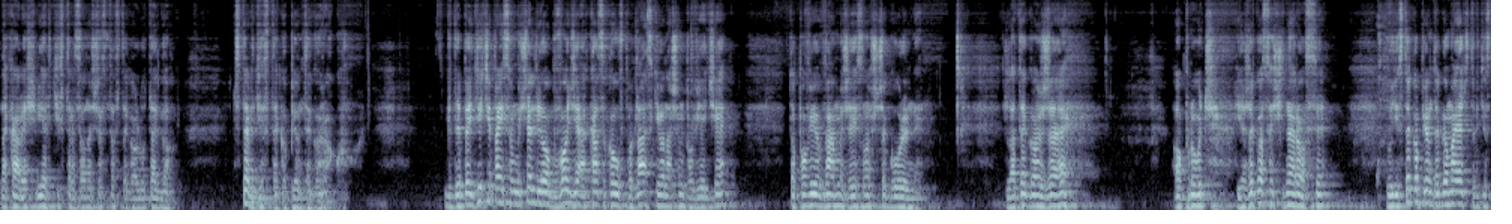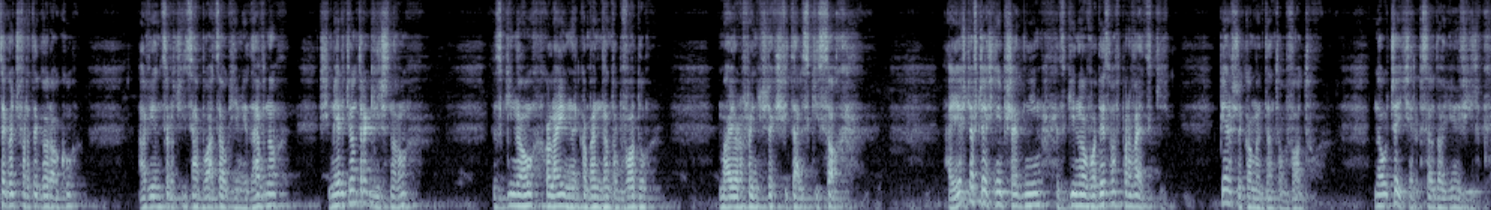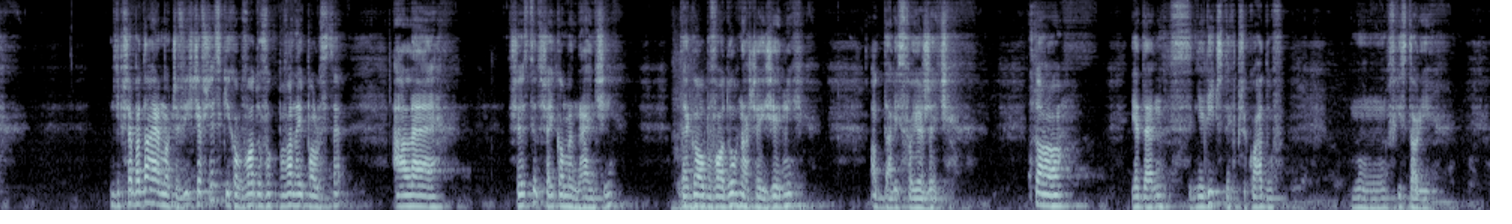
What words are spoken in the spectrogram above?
na karę śmierci stracony 16 lutego 1945 roku. Gdy będziecie Państwo myśleli o obwodzie AK Sokołów Podlaski, o naszym powiecie, to powiem Wam, że jest on szczególny. Dlatego, że oprócz Jerzego Sasina Rosy 25 maja 1944 roku, a więc rocznica była całkiem niedawno, śmiercią tragiczną zginął kolejny komendant obwodu, major Franciszek Świtalski-Soch. A jeszcze wcześniej przed nim zginął Władysław Prawecki, pierwszy komendant obwodu, nauczyciel, pseudonim Wilk. Nie przebadałem oczywiście wszystkich obwodów w okupowanej Polsce, ale wszyscy trzej komendanci tego obwodu, naszej ziemi, oddali swoje życie. To jeden z nielicznych przykładów mm, w historii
